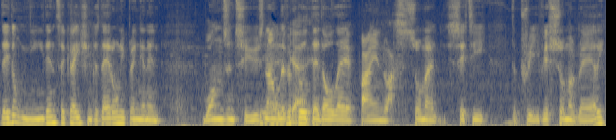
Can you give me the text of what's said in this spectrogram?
they don't need integration because they're only bringing in ones and twos now. Yeah. Liverpool Yeah. did all their buying last summer. City the previous summer, really.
